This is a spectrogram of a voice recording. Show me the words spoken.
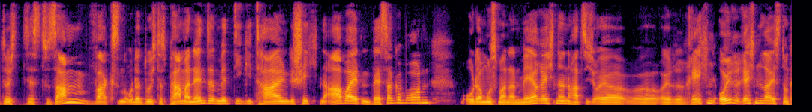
durch das Zusammenwachsen oder durch das permanente mit digitalen Geschichten arbeiten besser geworden? Oder muss man dann mehr rechnen? Hat sich euer äh, eure Rechen eure Rechenleistung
